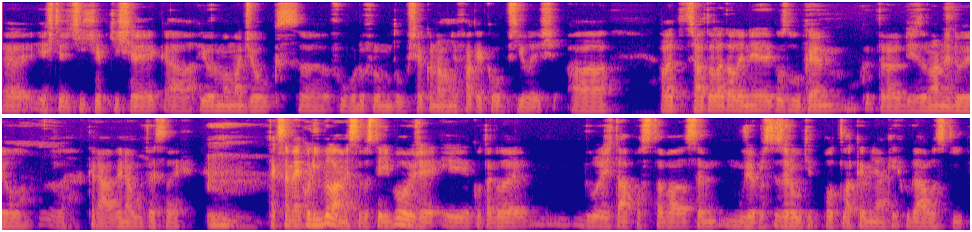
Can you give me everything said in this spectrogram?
eh, ještě větší chěptišek a Your Mama Jokes eh, v úvodu filmu, to už jako na mě no. fakt jako příliš. A, ale třeba tahle ta linie jako s Lukem, teda když zrovna nedojil eh, krávy na útesech, tak se mi jako líbila. Mně se prostě líbilo, že i jako takhle důležitá postava se může prostě zhroutit pod tlakem nějakých událostí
